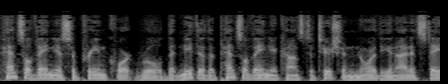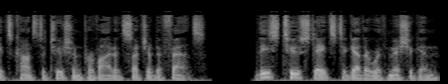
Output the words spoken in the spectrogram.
Pennsylvania Supreme Court ruled that neither the Pennsylvania Constitution nor the United States Constitution provided such a defense. These two states, together with Michigan,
